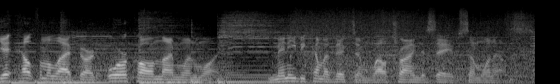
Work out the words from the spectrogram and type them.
get help from a lifeguard or call 911. Many become a victim while trying to save someone else.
